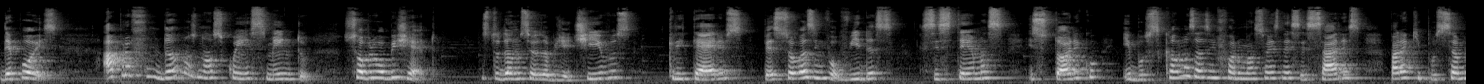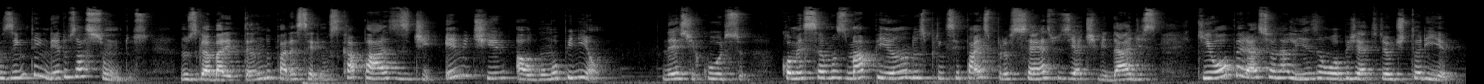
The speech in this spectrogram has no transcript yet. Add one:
Depois, aprofundamos nosso conhecimento sobre o objeto, estudamos seus objetivos, critérios, pessoas envolvidas, sistemas, histórico e buscamos as informações necessárias para que possamos entender os assuntos, nos gabaritando para sermos capazes de emitir alguma opinião. Neste curso, começamos mapeando os principais processos e atividades que operacionalizam o objeto de auditoria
